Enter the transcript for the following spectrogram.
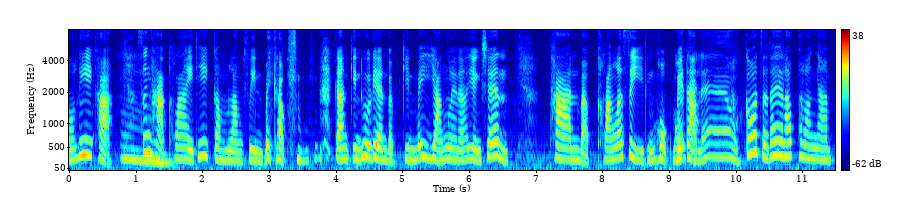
ลอรี่ค่ะ ซึ่งหากใครที่กำลังฟินไปกับ การกินทุเรียนแบบกินไม่ยั้งเลยนะ อย่างเช่น ทานแบบครั้งละ 4-6เม็ดโอ้ยอะตายแล้วก็จะได้รับพลังงานไป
